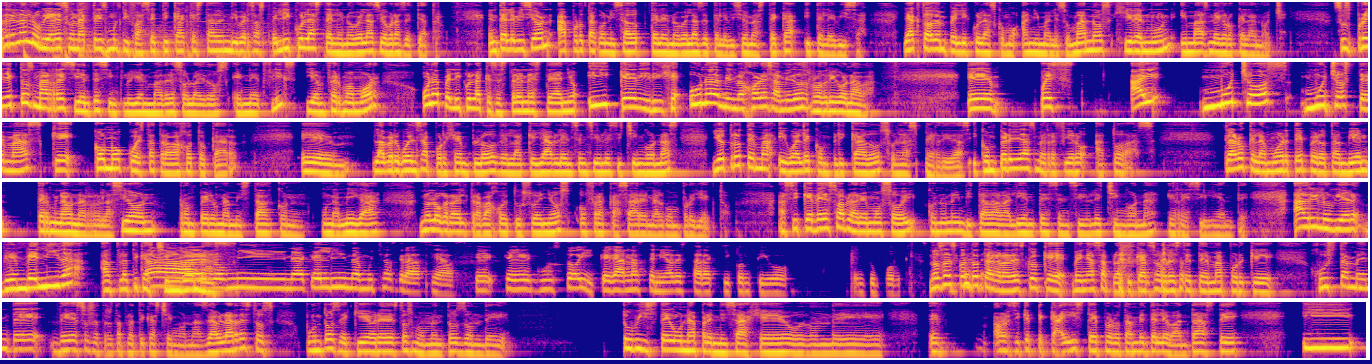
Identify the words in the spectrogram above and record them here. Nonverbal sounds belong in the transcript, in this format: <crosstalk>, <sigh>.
Adriana Lubier es una actriz multifacética que ha estado en diversas películas, telenovelas y obras de teatro. En televisión ha protagonizado telenovelas de televisión azteca y Televisa, y ha actuado en películas como Animales Humanos, Hidden Moon y Más Negro que la Noche. Sus proyectos más recientes incluyen Madre Solo hay dos en Netflix y Enfermo Amor, una película que se estrena este año y que dirige uno de mis mejores amigos, Rodrigo Nava. Eh, pues hay muchos, muchos temas que cómo cuesta trabajo tocar. Em, la vergüenza, por ejemplo, de la que ya hablen sensibles y chingonas. Y otro tema igual de complicado son las pérdidas. Y con pérdidas me refiero a todas. Claro que la muerte, pero también terminar una relación, romper una amistad con una amiga, no lograr el trabajo de tus sueños o fracasar en algún proyecto. Así que de eso hablaremos hoy con una invitada valiente, sensible, chingona y resiliente. Adri Lubier, bienvenida a Pláticas Chingonas. Ay, Romina, qué linda, muchas gracias. Qué, qué gusto y qué ganas tenía de estar aquí contigo en tu podcast. No sabes cuánto te <laughs> agradezco que vengas a platicar sobre este tema porque justamente de eso se trata Pláticas Chingonas, de hablar de estos puntos de quiebre, de estos momentos donde tuviste un aprendizaje o donde eh, ahora sí que te caíste, pero también te levantaste. Y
